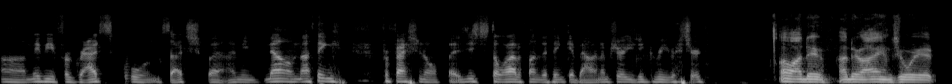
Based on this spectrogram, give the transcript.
uh, maybe for grad school and such. But I mean, no, nothing professional. But it's just a lot of fun to think about, and I'm sure you'd agree, Richard. Oh, I do. I do. I enjoy it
